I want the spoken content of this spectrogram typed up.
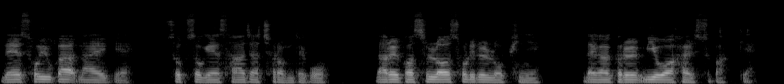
내 소유가 나에게 숲속의 사자처럼 되고 나를 거슬러 소리를 높이니 내가 그를 미워할 수밖에.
